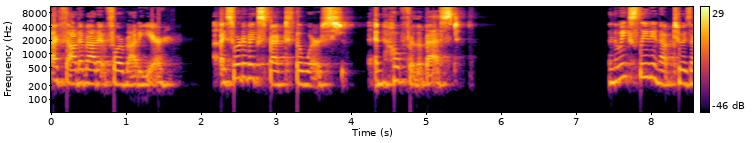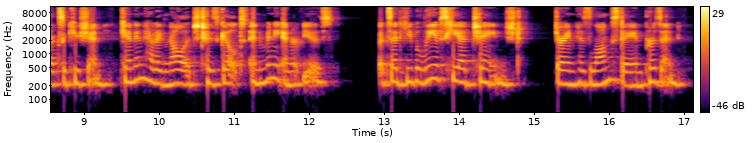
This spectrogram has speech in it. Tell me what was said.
I've thought about it for about a year. I sort of expect the worst and hope for the best. In the weeks leading up to his execution, Cannon had acknowledged his guilt in many interviews, but said he believes he had changed during his long stay in prison,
